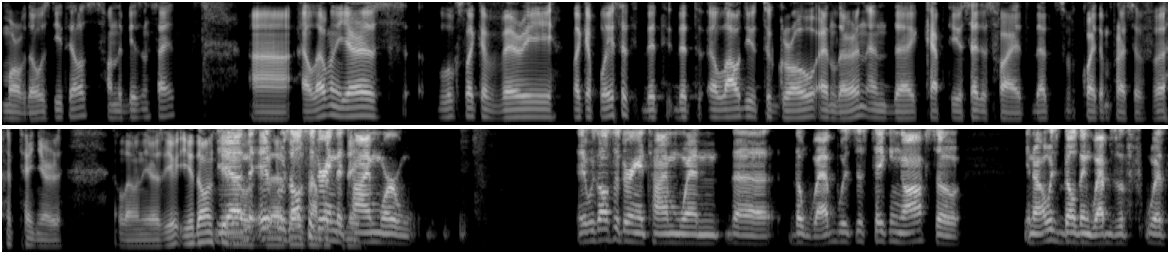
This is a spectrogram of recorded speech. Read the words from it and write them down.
more of those details on the business side. Uh, 11 years looks like a very like a place that that, that allowed you to grow and learn and uh, kept you satisfied. That's quite impressive uh, tenure 11 years. You, you don't see yeah those, it uh, was also during the today. time where it was also during a time when the the web was just taking off. So you know i was building webs with with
